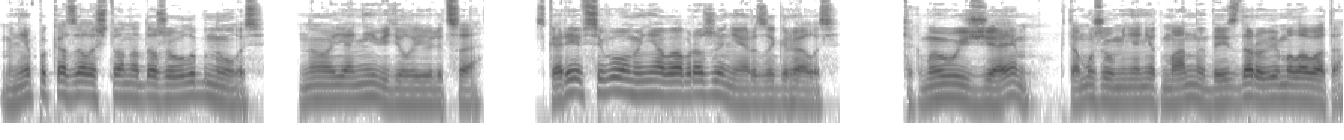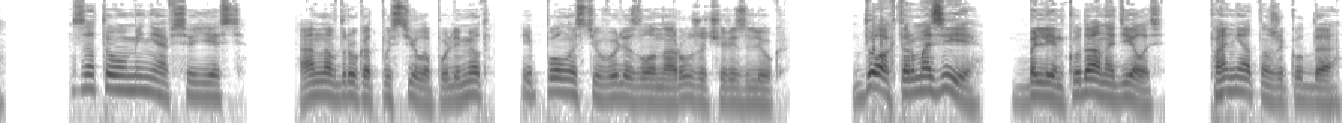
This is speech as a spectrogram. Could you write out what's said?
Мне показалось, что она даже улыбнулась, но я не видел ее лица. Скорее всего, у меня воображение разыгралось. Так мы уезжаем, к тому же у меня нет манны, да и здоровья маловато. Зато у меня все есть. Анна вдруг отпустила пулемет и полностью вылезла наружу через люк. «Док, тормози! Блин, куда она делась?» «Понятно же, куда.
